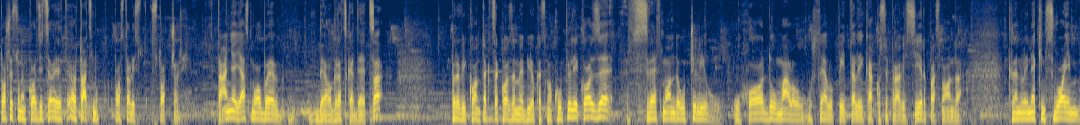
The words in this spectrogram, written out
došle su nam kozice, tad smo postali stočari. Tanja i ja smo oboje beogradska deca. Prvi kontakt sa kozama je bio kad smo kupili koze. Sve smo onda učili u, u hodu, malo u selu pitali kako se pravi sir, pa smo onda krenuli nekim svojim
